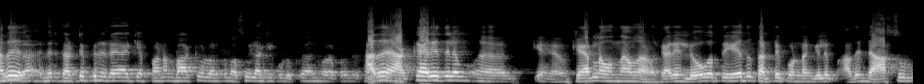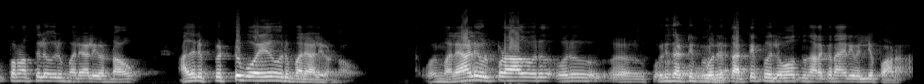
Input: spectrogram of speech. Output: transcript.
അത് കൊണ്ടുവരിക എന്നിട്ട് തട്ടിപ്പിനിടയാക്കിയ പണം ബാക്കിയുള്ളവർക്ക് വസൂലാക്കി കൊടുക്കുക എന്ന് പറയുന്നത് അത് അക്കാര്യത്തിലും കേരളം ഒന്നാമതാണ്. കാര്യം ലോകത്ത് ഏത് തട്ടിപ്പുണ്ടെങ്കിലും അതിന്റെ ആസൂത്രണത്തിൽ ഒരു മലയാളി ഉണ്ടാവും അതിൽ പെട്ടുപോയ ഒരു മലയാളി ഉണ്ടാവും. ഒരു മലയാളി ഉൾപ്പെടാതെ ഒരു ഒരു തട്ടിപ്പ് ഒരു തട്ടിപ്പും ഒരു തട്ടിപ്പ് ലോകത്ത് നടക്കുന്ന കാര്യം വലിയ പാടാണ്.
